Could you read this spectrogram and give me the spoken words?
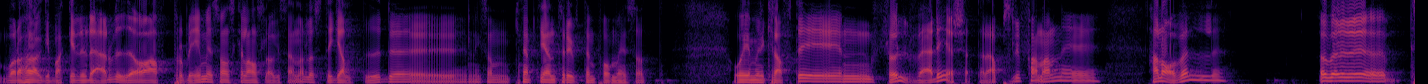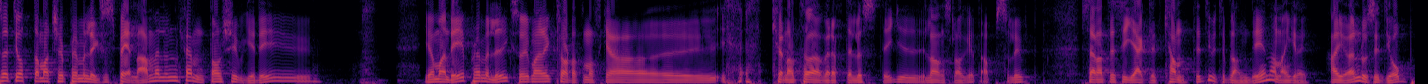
våra högerbackar, det är där vi har haft problem med i svenska landslaget. Sen har Lustig alltid eh, liksom knäppt igen truten på mig. Så att, och Emil Kraft är en fullvärdig ersättare. Absolut. Fan, han, är, han har väl över eh, 38 matcher i Premier League så spelar han väl en 15-20. Det är ju... Gör man det i Premier League så är man ju klart att man ska eh, kunna ta över efter Lustig i landslaget, absolut. Sen att det ser jäkligt kantigt ut ibland, det är en annan grej. Han gör ändå sitt jobb.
